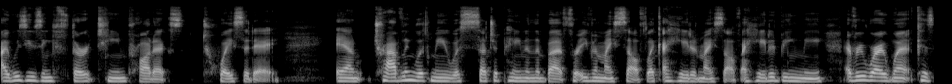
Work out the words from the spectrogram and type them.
I was using 13 products twice a day. And traveling with me was such a pain in the butt for even myself. Like, I hated myself. I hated being me everywhere I went because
